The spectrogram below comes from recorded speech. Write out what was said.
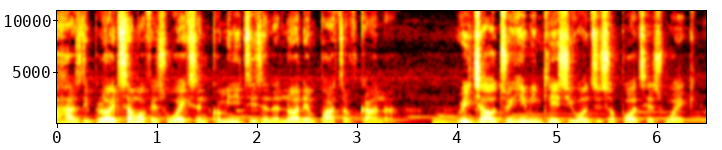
has deployed some of his works in communities in the northern part of Ghana. Reach out to him in case you want to support his work.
